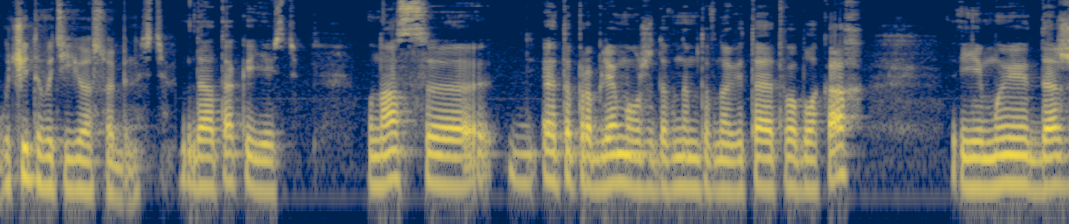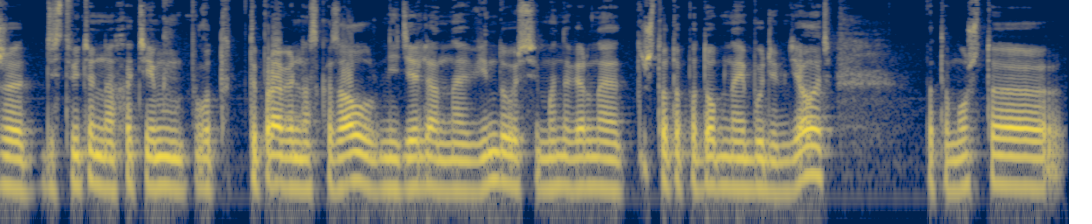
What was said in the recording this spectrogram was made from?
учитывать ее особенности. Да, так и есть. У нас э, эта проблема уже давным-давно витает в облаках, и мы даже действительно хотим, вот ты правильно сказал, неделя на Windows, мы, наверное, что-то подобное и будем делать потому что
